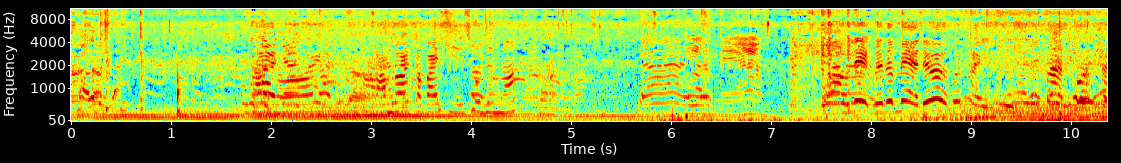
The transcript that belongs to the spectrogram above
สามร้อยสามร้อยกับใบสีชุดหนึ่งเนาะเอาเลขเลยนะแม่เด้อเพิ่นให้ถือให้บ้านเพิ่นให้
